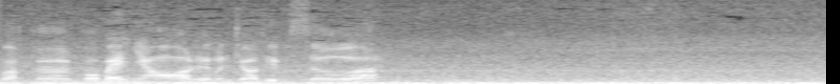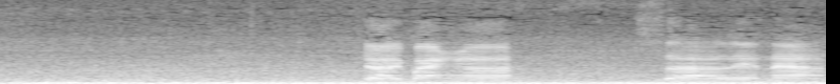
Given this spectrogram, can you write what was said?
hoặc uh, có bé nhỏ thì mình cho thêm sữa. Trời bạn ờ, uh, Salena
